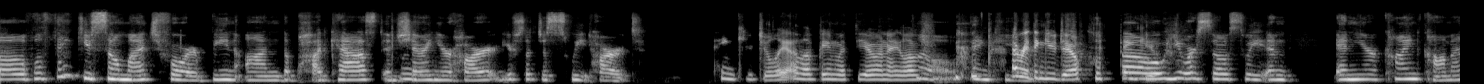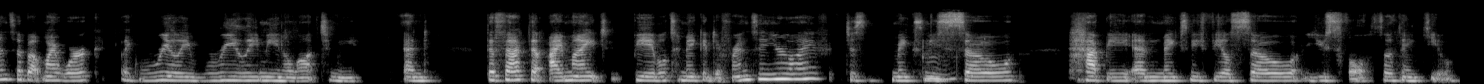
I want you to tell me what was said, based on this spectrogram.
Oh, well, thank you so much for being on the podcast and sharing your heart. You're such a sweetheart. Thank you, Julie. I love being with you and I love oh, thank you. everything you do. thank oh, you. you are so sweet. And and your kind comments about my work like really, really mean a lot to me. And the fact that I might be able to make a difference in your life just makes me mm. so happy and makes me feel so useful. So thank you.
